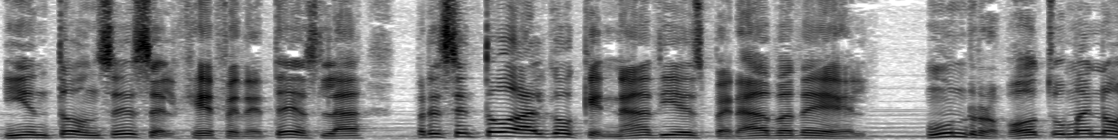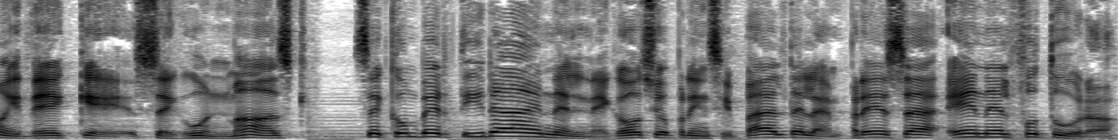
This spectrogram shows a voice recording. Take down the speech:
Y entonces el jefe de Tesla presentó algo que nadie esperaba de él, un robot humanoide que, según Musk, se convertirá en el negocio principal de la empresa en el futuro.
